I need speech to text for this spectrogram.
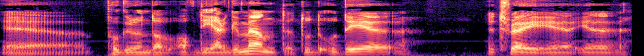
eh, på grund av, av det argumentet. Och, och det, det tror jag är, är,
